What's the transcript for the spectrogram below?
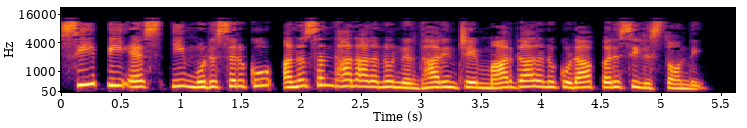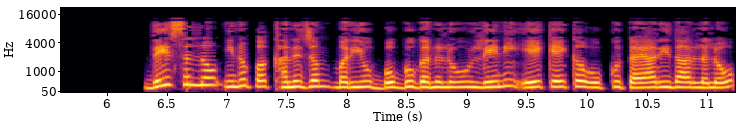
సిపిఎస్ ఈ ముడిసరుకు అనుసంధానాలను నిర్ధారించే మార్గాలను కూడా పరిశీలిస్తోంది. దేశంలో ఇనుప ఖనిజం మరియు బొగ్గు గనులు లేని ఏకైక ఉక్కు తయారీదారులలో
